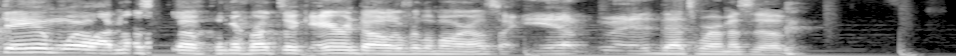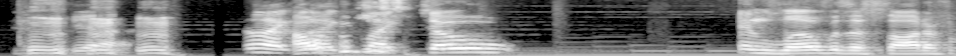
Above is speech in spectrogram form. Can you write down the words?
damn well I messed up whenever I took Aaron Donald over Lamar. I was like, yep, that's where I messed up. Yeah. like, I like, was like, just so in love with the thought of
